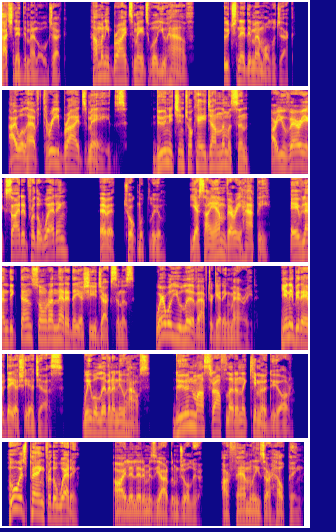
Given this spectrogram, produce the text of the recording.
Kaç nedimen olacak? How many bridesmaids will you have? Üç nedimem olacak. I will have three bridesmaids. Düğün için çok heyecanlı mısın? Are you very excited for the wedding? Evet, çok mutluyum. Yes, I am very happy. Evlendikten sonra nerede yaşayacaksınız? Where will you live after getting married? Yeni bir evde yaşayacağız. We will live in a new house. Düğün masraflarını kim ödüyor? Who is paying for the wedding? Ailelerimiz yardımcı oluyor. Our families are helping.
